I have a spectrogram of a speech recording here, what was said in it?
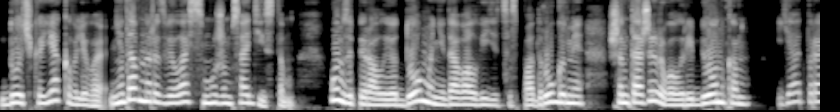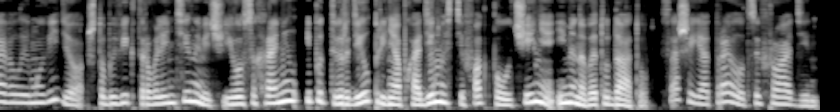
дочка Яковлева недавно развелась с мужем-садистом. Он запирал ее дома, не давал видеться с подругами, шантажировал ребенком. Я отправила ему видео, чтобы Виктор Валентинович его сохранил и подтвердил при необходимости факт получения именно в эту дату. Саше я отправила цифру 1.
